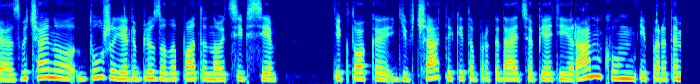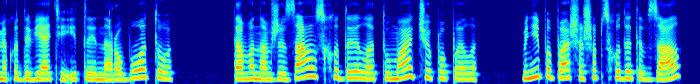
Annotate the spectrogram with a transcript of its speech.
Е, звичайно, дуже я люблю залипати на оці всі тіктоки дівчат, які там прокидаються о п'ятій ранку, і перед тим, як о дев'ятій йти на роботу, там вона вже зал сходила, ту матчу попила. Мені, по-перше, щоб сходити в зал,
